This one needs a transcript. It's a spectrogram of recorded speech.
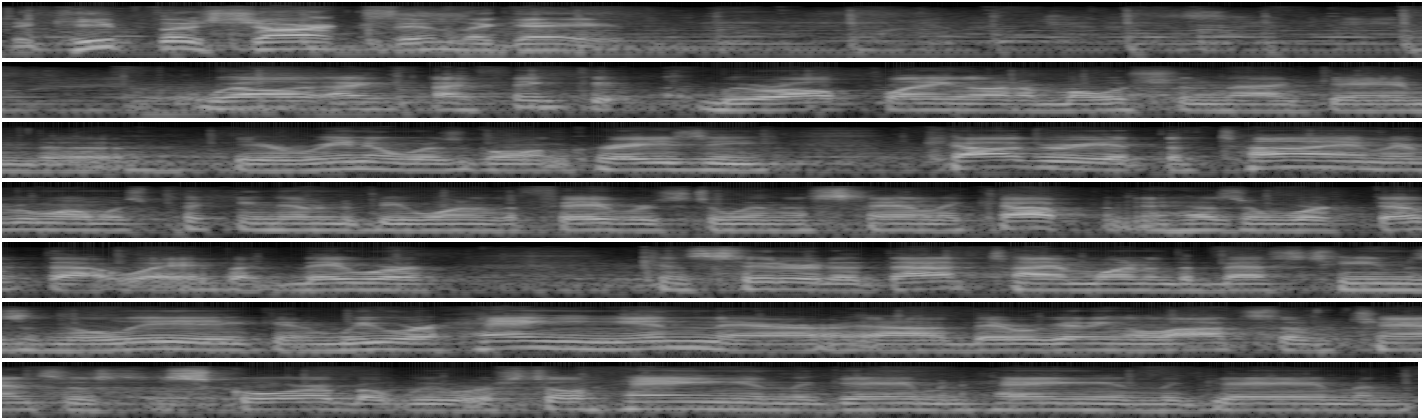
to keep the Sharks in the game. Well, I, I think we were all playing on emotion that game. The, the arena was going crazy. Calgary at the time, everyone was picking them to be one of the favorites to win the Stanley Cup, and it hasn't worked out that way, but they were considered at that time one of the best teams in the league, and we were hanging in there. Uh, they were getting lots of chances to score, but we were still hanging in the game and hanging in the game. And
